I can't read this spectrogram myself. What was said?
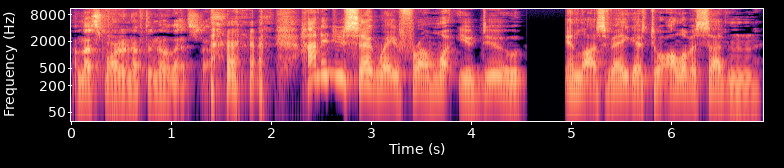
I'm not smart enough to know that stuff. How did you segue from what you do in Las Vegas to all of a sudden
